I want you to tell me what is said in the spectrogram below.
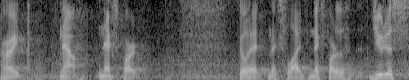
All right? Now, next part. Go ahead, next slide. Next part of the Judas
